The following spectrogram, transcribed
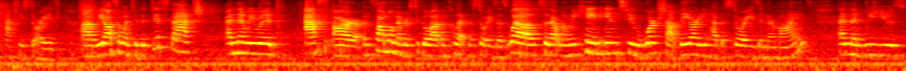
taxi stories. Uh, we also went to the dispatch, and then we would ask our ensemble members to go out and collect the stories as well, so that when we came into workshop, they already had the stories in their minds, and then we used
